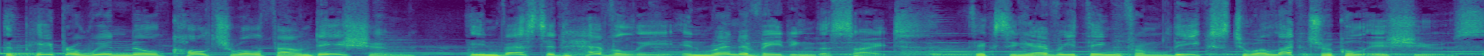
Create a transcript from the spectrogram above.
the Paper Windmill Cultural Foundation, invested heavily in renovating the site, fixing everything from leaks to electrical issues.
